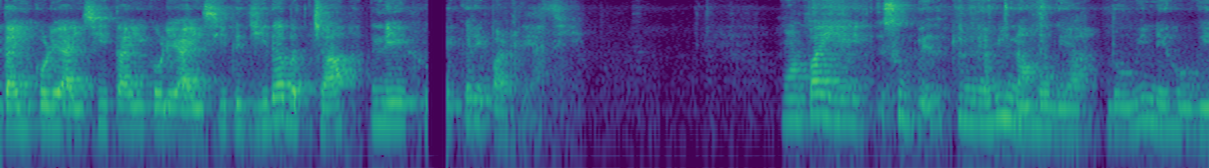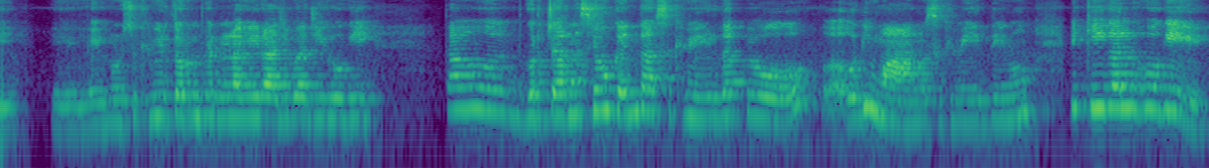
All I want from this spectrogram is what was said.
ਦਾਈ ਕੋਲੇ ਆਈ ਸੀ, ਤਾਈ ਕੋਲੇ ਆਈ ਸੀ ਤੇ ਜਿਹਦਾ ਬੱਚਾ ਨੇਕ ਹੋ ਕੇ ਘਰੇ ਪੜ ਰਿਹਾ ਸੀ। ਹੁਣ ਭਾਈ ਸੂਬੇ ਕਿੰਨੇ ਮਹੀਨਾ ਹੋ ਗਿਆ? 2 ਮਹੀਨੇ ਹੋ ਗਏ। ਇਹ ਹੁਣ ਸੁਖਵੀਰ ਤੁਰਨ ਫਿਰਨ ਲੱਗੀ, ਰਾਜਬਾਜ਼ੀ ਹੋ ਗਈ। ਤਾਂ ਉਹ ਗੁਰਚਰਨ ਸਿੰਘ ਕਹਿੰਦਾ ਸੁਖਵੀਰ ਦਾ ਪਿਓ, ਉਹਦੀ ਮਾਂ ਨੂੰ ਸੁਖਵੀਰ ਦੀ ਨੂੰ, ਵੀ ਕੀ ਗੱਲ ਹੋ ਗਈ?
